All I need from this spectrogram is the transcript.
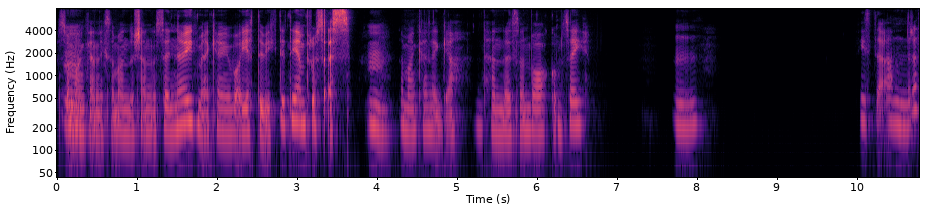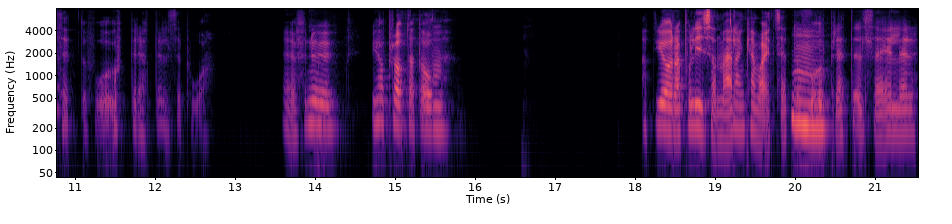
som Mm. man kan liksom ändå känna sig nöjd med kan ju vara jätteviktigt i en process. Mm. Där man kan lägga händelsen bakom sig. Mm. Finns det andra sätt att få upprättelse på? Eh, För nu, vi har pratat om att göra polisanmälan kan vara ett sätt att få Mm. upprättelse eller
